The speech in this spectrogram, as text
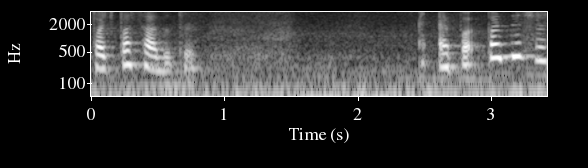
Pode passar, doutor. É, pode, deixar.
